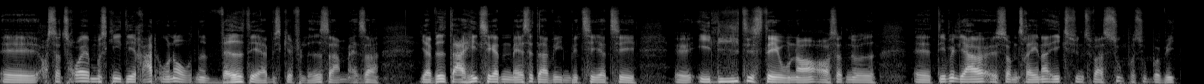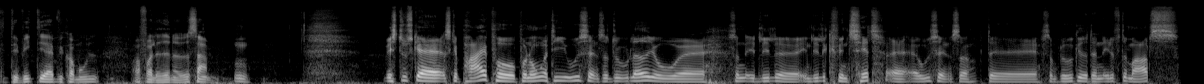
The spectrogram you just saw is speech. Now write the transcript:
Øh, og så tror jeg måske, det er ret underordnet, hvad det er, vi skal få lavet sammen. Altså, jeg ved, der er helt sikkert en masse, der vil invitere til øh, elitestævner og sådan noget. Øh, det vil jeg øh, som træner ikke synes var super, super vigtigt. Det vigtige er, at vi kommer ud og får lavet noget sammen. Mm. Hvis du skal, skal pege på, på nogle af de udsendelser, du lavede jo øh, sådan et lille, en lille kvintet af, af udsendelser, det, som blev udgivet den 11. marts.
